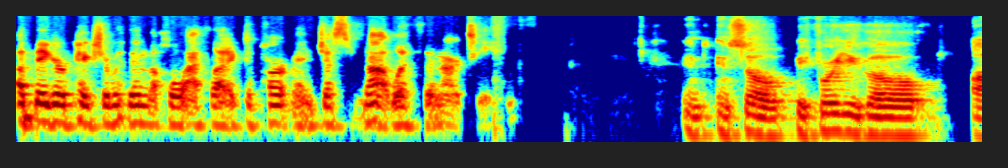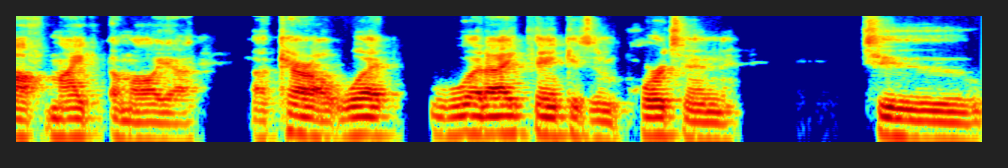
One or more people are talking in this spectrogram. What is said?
a bigger picture within the whole athletic department, just not within our team. And, and so before you go off mic, Amalia, uh, Carol, what what I think is important to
